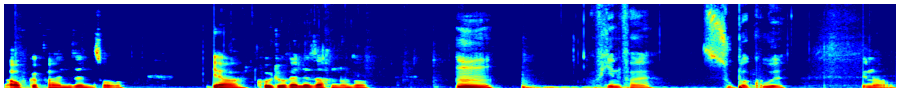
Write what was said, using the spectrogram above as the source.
aufgefallen sind, so, ja, kulturelle Sachen und so. Mhm. Auf jeden Fall. Super cool. Genau.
